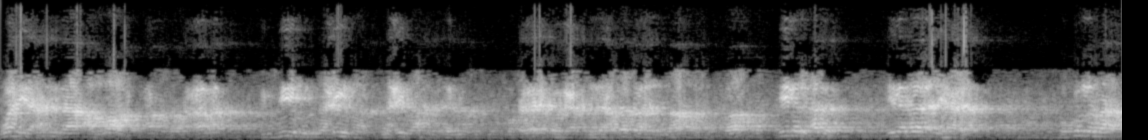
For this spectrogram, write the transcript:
وهي ان الله سبحانه وتعالى يديم النعيم نعيم أهل الجنه وكذلك والعياذ بالله أهل النار إلى الابد إلى لا نهاية وكلما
